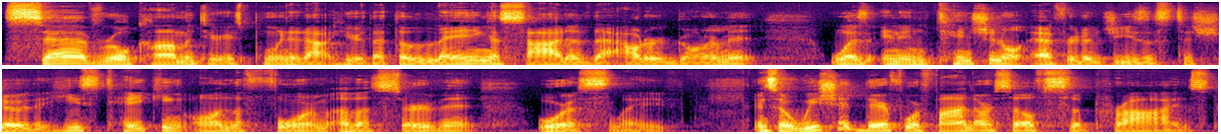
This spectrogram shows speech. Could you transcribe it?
Several commentaries pointed out here that the laying aside of the outer garment was an intentional effort of Jesus to show that he's taking on the form of a servant or a slave. And so we should therefore find ourselves surprised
